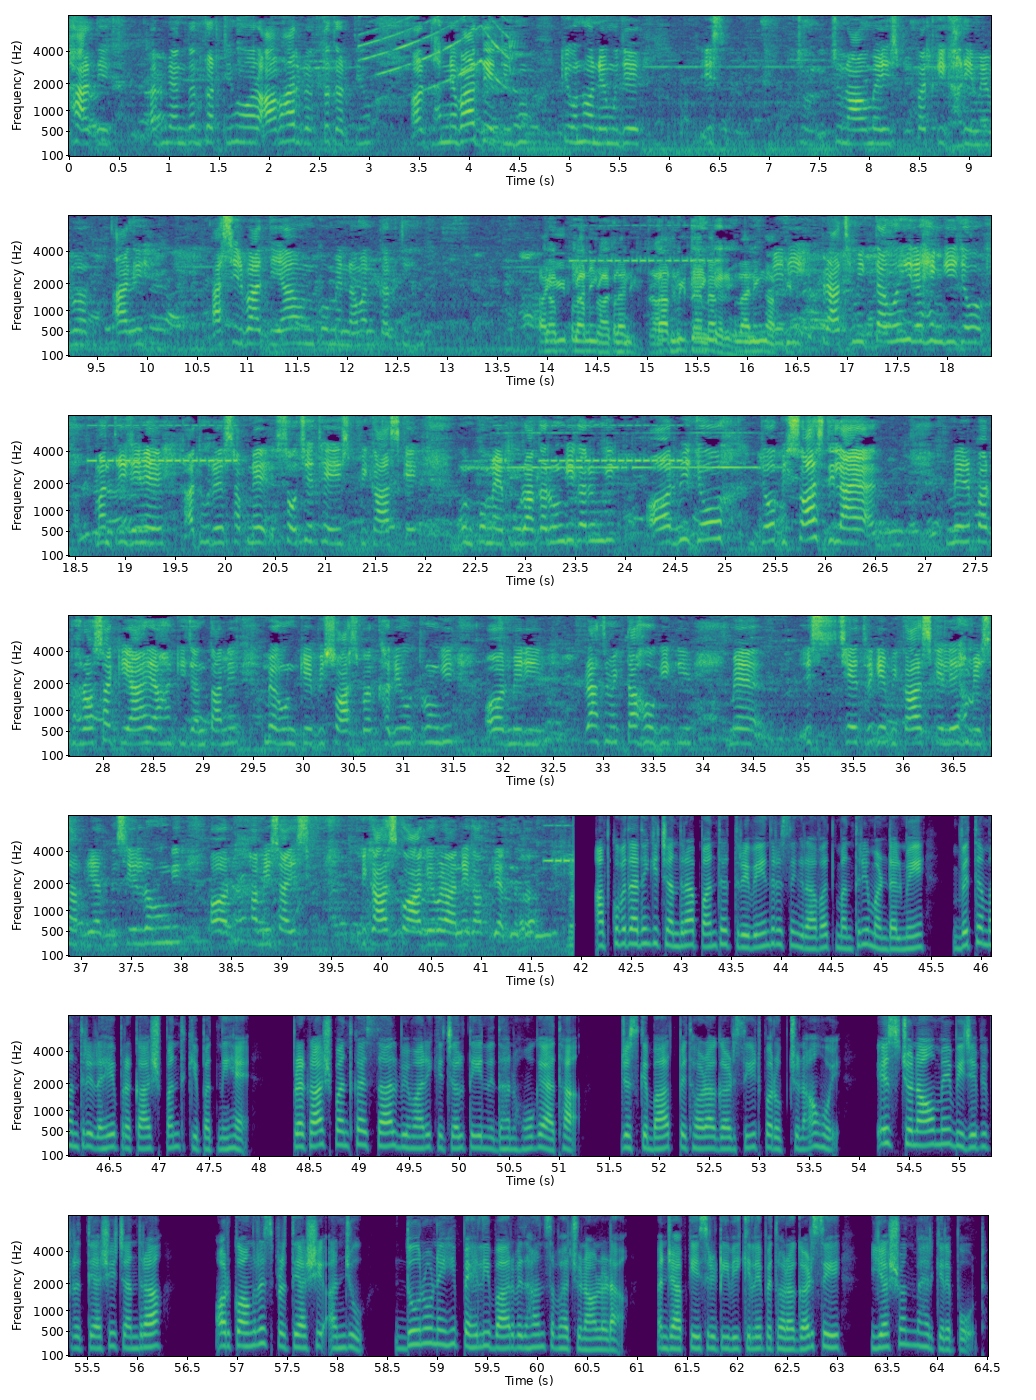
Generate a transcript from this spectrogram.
हार्दिक अभिनंदन करती हूँ और आभार व्यक्त करती हूँ और धन्यवाद देती हूँ कि उन्होंने मुझे इस चुनाव में, इस विपद की घड़ी में बहुत आगे आशीर्वाद दिया, उनको मैं नमन करती हूँ। मेरी प्राथमिकता वही रहेंगी जो मंत्री जी ने अधूरे सपने सोचे थे इस विकास के उनको मैं पूरा करूँगी करूँगी। और भी जो जो विश्वास दिलाया मेरे पर भरोसा किया है यहाँ की जनता ने मैं उनके विश्वास पर खरी उतरूँगी। और मेरी प्राथमिकता होगी कि मैं इस क्षेत्र के विकास के लिए हमेशा प्रयत्नशील रहूँगी और हमेशा इस विकास को आगे बढ़ाने का प्रयत्न करूँगी। आपको बता दें कि चंद्रा पंत त्रिवेंद्र सिंह रावत मंत्रिमंडल में वित्त मंत्री रहे प्रकाश पंत की पत्नी है। प्रकाश पंत का इस साल बीमारी के चलते निधन हो गया था, जिसके बाद पिथौरागढ़ सीट पर उपचुनाव हुए। इस चुनाव में बीजेपी प्रत्याशी चंद्रा और कांग्रेस प्रत्याशी अंजू दोनों ने ही पहली बार विधानसभा चुनाव लड़ा। पंजाब केसरी टीवी के लिए पिथौरागढ़ से यशवंत महर की रिपोर्ट।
